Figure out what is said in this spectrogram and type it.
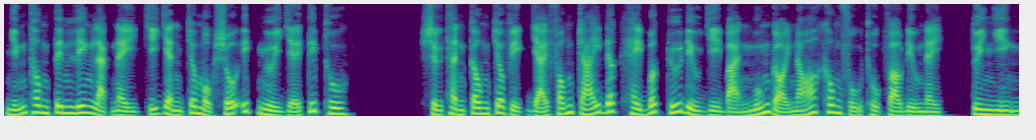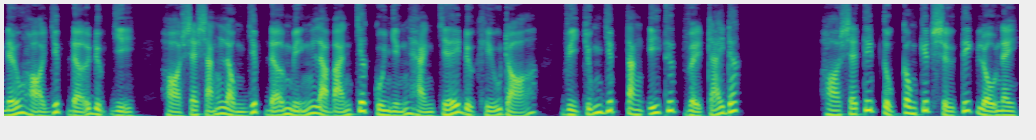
Những thông tin liên lạc này chỉ dành cho một số ít người dễ tiếp thu. Sự thành công cho việc giải phóng trái đất hay bất cứ điều gì bạn muốn gọi nó không phụ thuộc vào điều này, tuy nhiên nếu họ giúp đỡ được gì, họ sẽ sẵn lòng giúp đỡ miễn là bản chất của những hạn chế được hiểu rõ, vì chúng giúp tăng ý thức về trái đất. Họ sẽ tiếp tục công kích sự tiết lộ này,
